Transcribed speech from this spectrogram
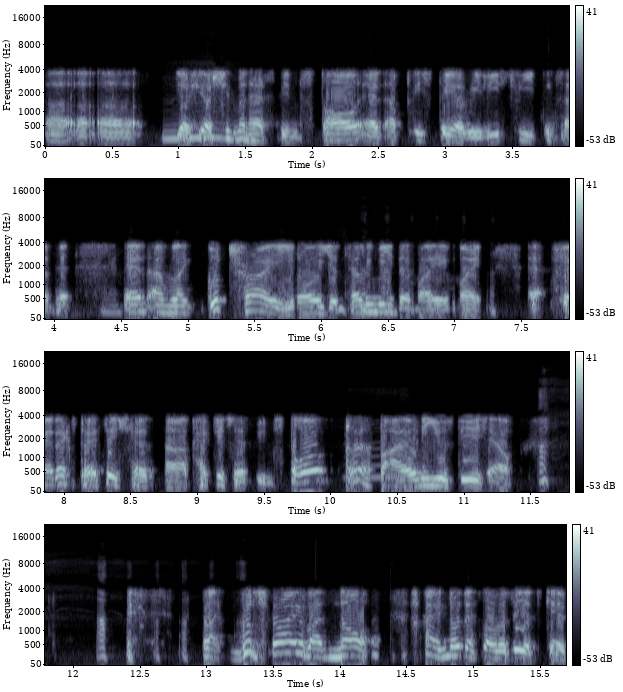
uh, uh, your, your shipment has been stalled and uh, please pay a release fee, things like that. And I'm like, good try. You know, you're telling me that my my uh, FedEx package has uh, package has been stalled, but I only use DHL. like good try, but no, I know that's obviously a scam.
